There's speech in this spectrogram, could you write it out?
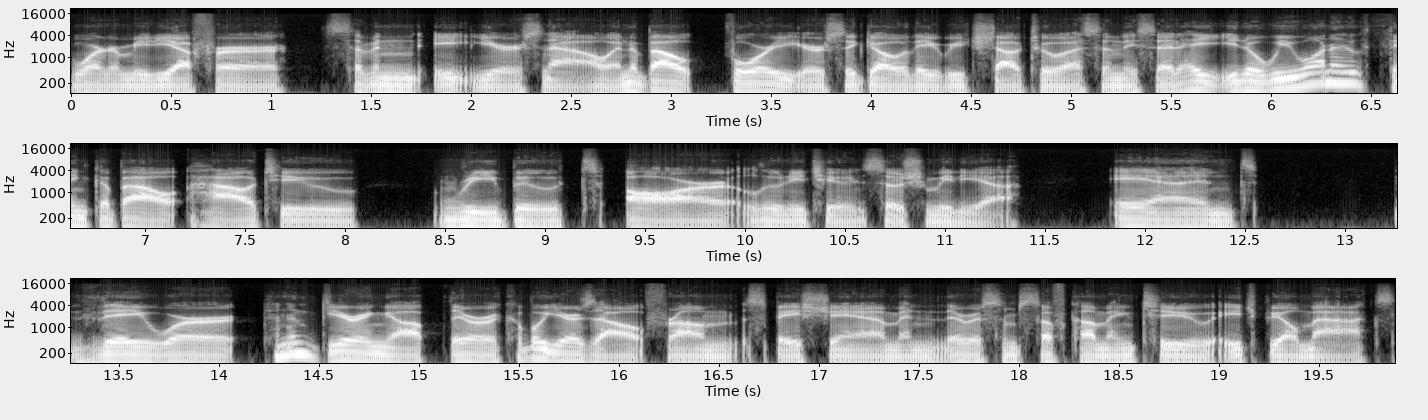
WarnerMedia for seven, eight years now. And about four years ago, they reached out to us and they said, hey, you know, we want to think about how to reboot our Looney Tunes social media and they were kind of gearing up. They were a couple years out from Space Jam, and there was some stuff coming to HBO Max.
